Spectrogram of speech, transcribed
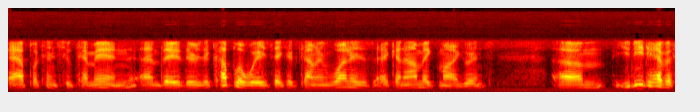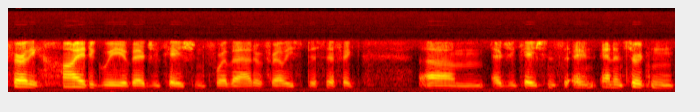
applicants who come in, and they, there's a couple of ways they could come in. One is economic migrants. Um, you need to have a fairly high degree of education for that, or fairly specific um, education, and, and in certain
